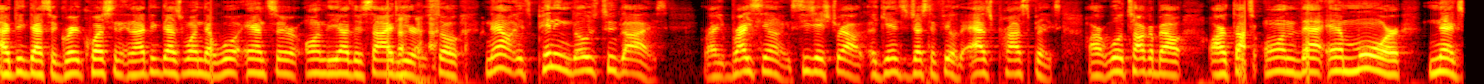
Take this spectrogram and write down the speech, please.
I think that's a great question, and I think that's one that we'll answer on the other side here. so now it's pinning those two guys, right? Bryce Young, CJ Stroud against Justin Field as prospects. All right, we'll talk about our thoughts on that and more next.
